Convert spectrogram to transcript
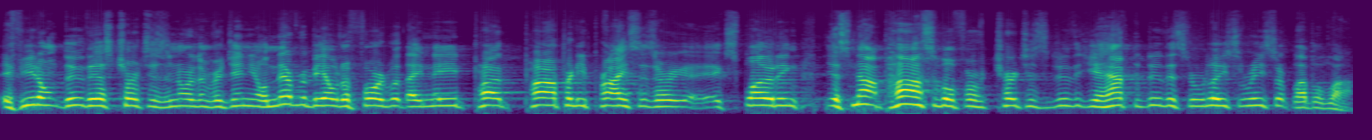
If you don't do this, churches in Northern Virginia will never be able to afford what they need. Pro- property prices are exploding. It's not possible for churches to do this. You have to do this to release the resource, blah, blah, blah.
